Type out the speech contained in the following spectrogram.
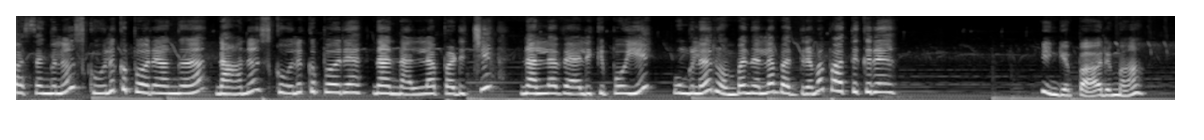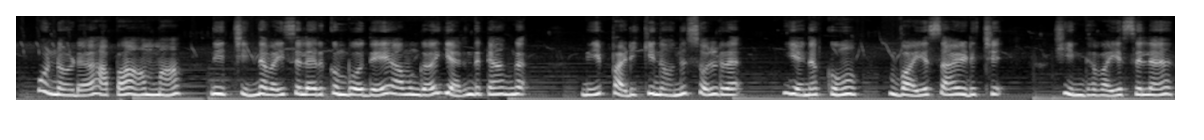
பசங்களும் ஸ்கூலுக்கு போறாங்க. நானும் ஸ்கூலுக்கு போறேன். நான் நல்லா படிச்சு நல்லா வேலைக்கு போய் உங்களை ரொம்ப நல்லா பத்திரமா பாத்துக்கிறேன் இங்க பாருமா உன்னோட அப்பா அம்மா நீ சின்ன வயசுல இருக்கும்போதே அவங்க இறந்துட்டாங்க. நீ படிக்கணும்னு சொல்ற. எனக்கும் வயசாயிடுச்சு. இந்த வயசுல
